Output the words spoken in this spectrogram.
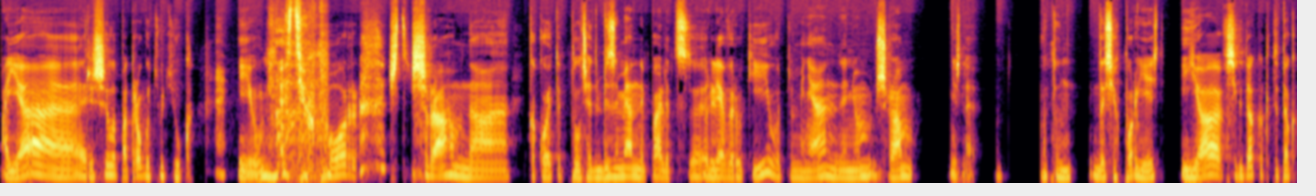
а я решила потрогать утюг. И у меня с тех пор шрам на какой-то, получается, безымянный палец левой руки. Вот у меня на нем шрам, не знаю, вот он до сих пор есть. Я всегда как-то так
